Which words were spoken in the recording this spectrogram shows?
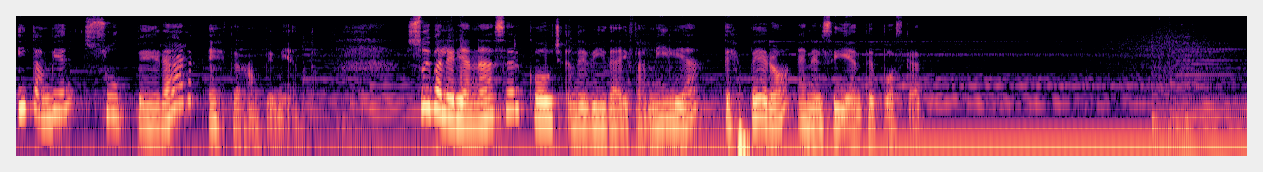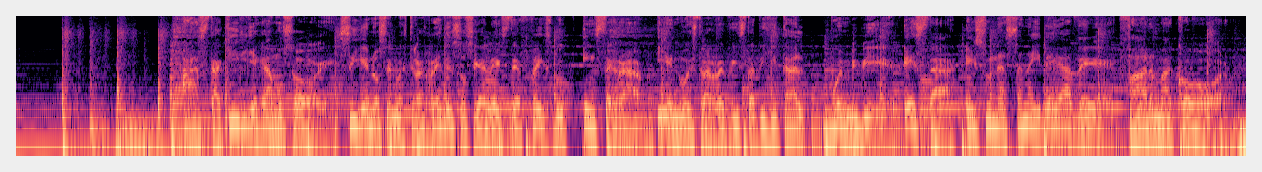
y también superar este rompimiento. Soy Valeria Nasser, coach de vida y familia. Te espero en el siguiente podcast. Hasta aquí llegamos hoy. Síguenos en nuestras redes sociales de Facebook, Instagram y en nuestra revista digital Buen Vivir. Esta es una sana idea de Farmacore.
